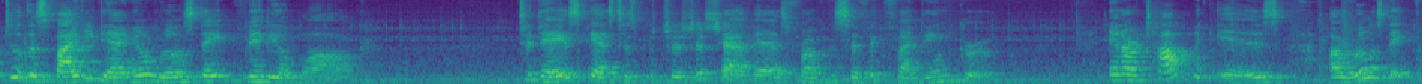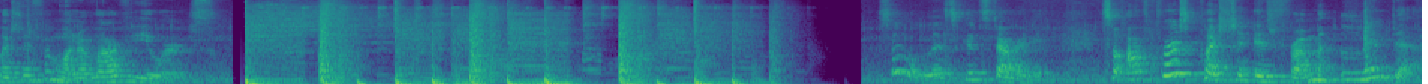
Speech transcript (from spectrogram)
Welcome to the Spivey Daniel Real Estate Video Blog. Today's guest is Patricia Chavez from Pacific Funding Group. And our topic is a real estate question from one of our viewers. So let's get started. So our first question is from Linda.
